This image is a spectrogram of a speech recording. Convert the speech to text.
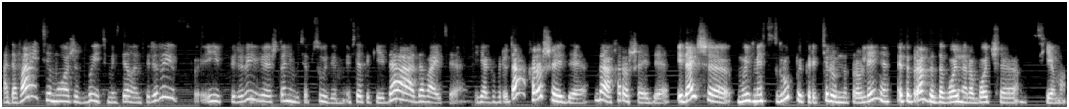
а давайте, может быть, мы сделаем перерыв, и в перерыве что-нибудь обсудим. И все такие, да, давайте. Я говорю, да, хорошая идея, да, хорошая идея. И дальше мы вместе с группой корректируем направление. Это, правда, довольно рабочая схема.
